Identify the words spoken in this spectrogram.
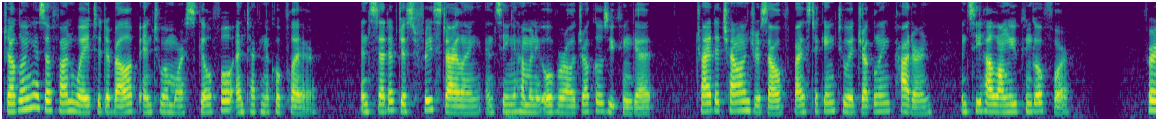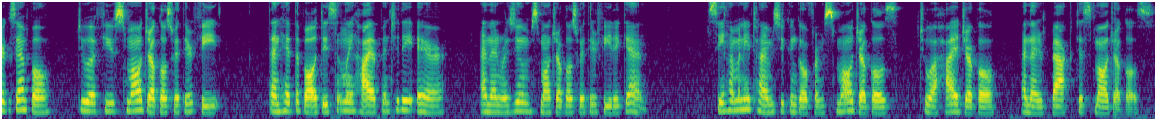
Juggling is a fun way to develop into a more skillful and technical player. Instead of just freestyling and seeing how many overall juggles you can get, try to challenge yourself by sticking to a juggling pattern and see how long you can go for. For example, do a few small juggles with your feet, then hit the ball decently high up into the air, and then resume small juggles with your feet again. See how many times you can go from small juggles to a high juggle and then back to small juggles.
